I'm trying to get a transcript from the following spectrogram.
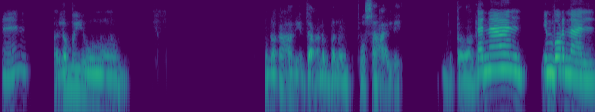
Eh? alam mo yung, kung nakakakita ka na ba ng pusali, yung tawag, Kanal. Imbornal.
